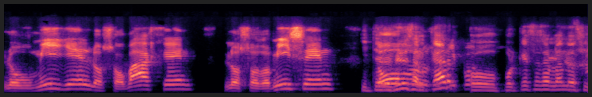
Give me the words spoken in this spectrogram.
lo humillen, lo sobajen, lo sodomicen. ¿Y te refieres al CAR equipos- o por qué estás hablando así?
